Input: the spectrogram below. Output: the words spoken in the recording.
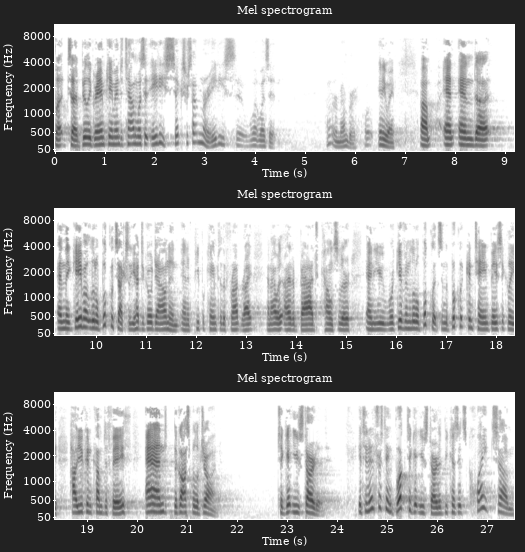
but uh, Billy Graham came into town. Was it 86 or something, or 80? What was it? I don't remember. Anyway, um, and and uh, and they gave out little booklets. Actually, you had to go down, and, and if people came to the front, right? And I, was, I had a badge counselor, and you were given little booklets, and the booklet contained basically how you can come to faith and the Gospel of John to get you started. It's an interesting book to get you started because it's quite. Um,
